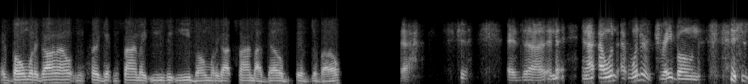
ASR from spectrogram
if Bone would have gone out and instead of getting signed by Easy E, Bone would have got signed by Bell Biv DeVoe? Yeah. And uh, and and I, I wonder I wonder if Dre Bone is,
